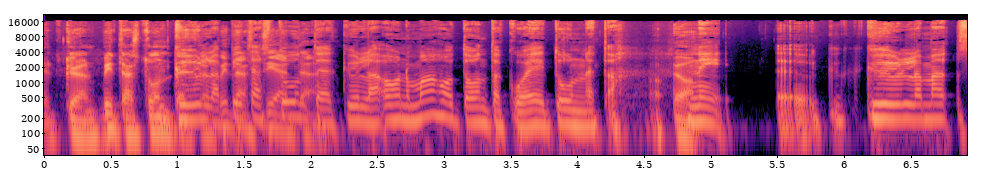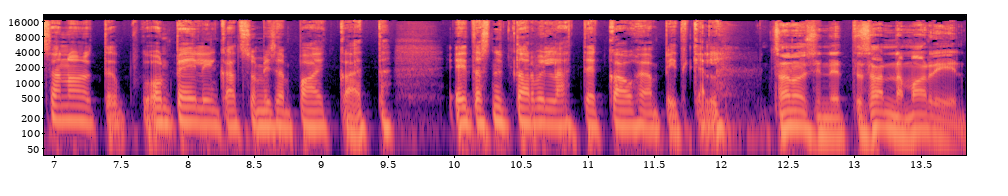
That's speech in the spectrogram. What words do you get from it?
että kyllä pitäisi tuntea. Kyllä, pitäisi pitäisi tietää. tuntea. Kyllä on mahdotonta, kun ei tunneta. Joo. Niin kyllä mä sanon, että on peiliin katsomisen paikka, että ei tässä nyt tarvitse lähteä kauhean pitkälle. Sanoisin, että Sanna Marin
